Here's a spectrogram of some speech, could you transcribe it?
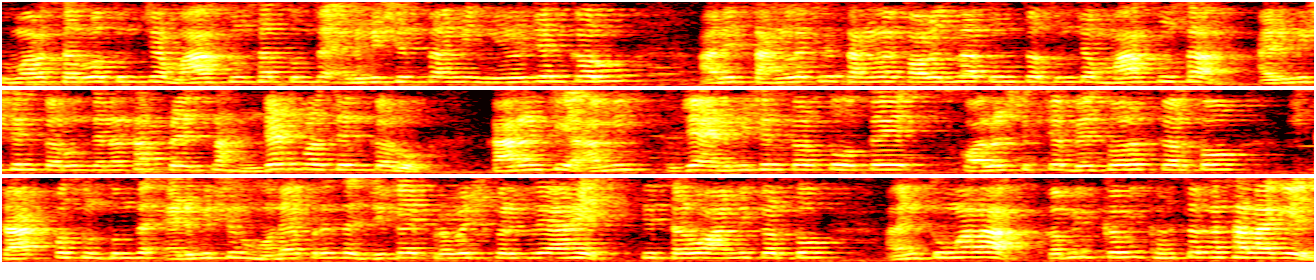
तुम्हाला सर्व तुमच्या मार्क्सनुसार तुमच्या ॲडमिशनचं आम्ही नियोजन करू आणि चांगल्यातल्या चांगल्या कॉलेजला तुमचं तुमच्या मार्क्सनुसार ॲडमिशन करून देण्याचा प्रयत्न हंड्रेड पर्सेंट करू. कारण की आम्ही जे ॲडमिशन करतो ते स्कॉलरशिपच्या बेसवरच करतो. स्टार्टपासून तुमचं ॲडमिशन होण्यापर्यंत जी काही प्रवेश प्रक्रिया आहे ती सर्व आम्ही करतो. आणि तुम्हाला कमीत कमी खर्च कसा लागेल?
